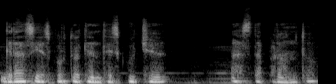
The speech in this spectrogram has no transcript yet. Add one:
Gracias por tu atenta escucha. Hasta pronto.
